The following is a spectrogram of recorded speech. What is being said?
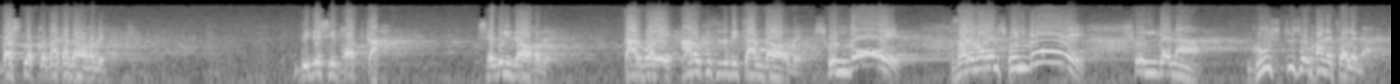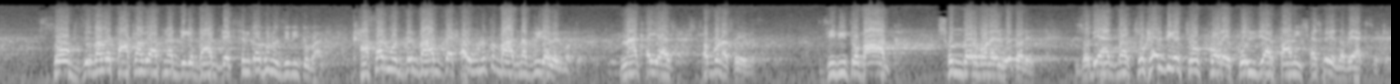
দশ লক্ষ টাকা দেওয়া হবে, বিদেশি ভটকা, সেগুলি দেওয়া হবে, তারপরে আরও কিছু যদি চান দেওয়া হবে, শুনবে? জরে বলেন, শুনবে? শুনবে না। ঘুষ টুস ওখানে চলে না। চোখ যেভাবে তাকাবে আপনার দিকে বাঘ, দেখছেন কখনো জীবিত বাঘ? খাসার মধ্যে বাঘ দেখা ওগুলো তো বাঘ না, বিড়ালের মতো। না খাইয়া সর্বনাশ হয়ে গেছে। জীবিত বাঘ সুন্দরবনের ভেতরে। যদি একবার চোখের দিকে চোখ পড়ে কলজার পানি শেষ হয়ে যাবে এক চোখে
